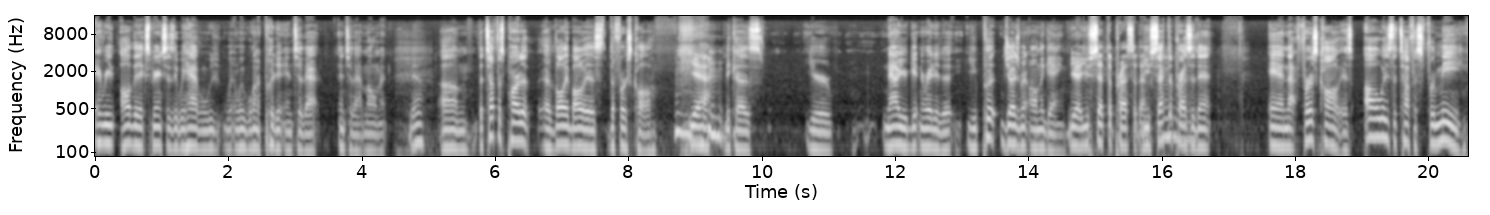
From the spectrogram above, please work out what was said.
every all the experiences that we have and we when we want to put it into that into that moment. Yeah. Um, the toughest part of, of volleyball is the first call. Yeah. Because you're now you're getting ready to you put judgment on the game. Yeah you set the precedent. You set the precedent and that first call is always the toughest for me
